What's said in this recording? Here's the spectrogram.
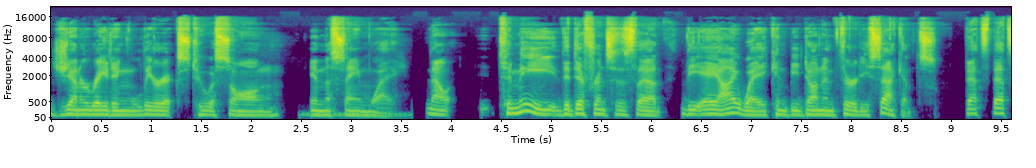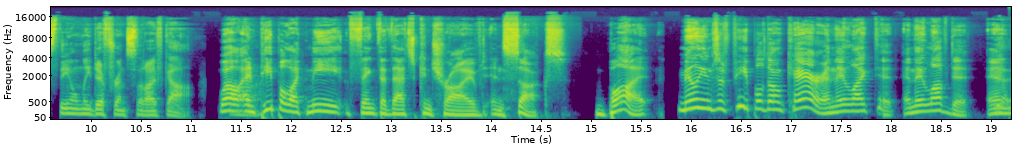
generating lyrics to a song in the same way. Now, to me, the difference is that the AI way can be done in 30 seconds. That's that's the only difference that I've got. Well, Uh, and people like me think that that's contrived and sucks. But millions of people don't care and they liked it and they loved it. And Yeah,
